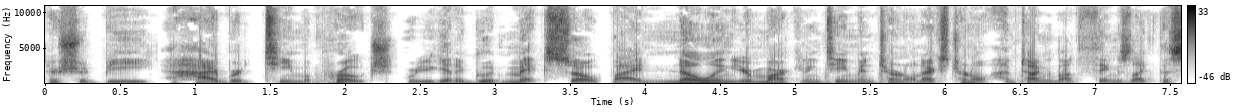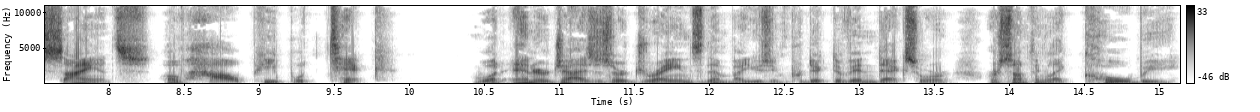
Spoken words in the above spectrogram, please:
There should be a hybrid team approach where you get a good mix. So, by knowing your marketing team, internal and external, I'm talking about things like the science of how people tick, what energizes or drains them by using predictive index or, or something like Kolbe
